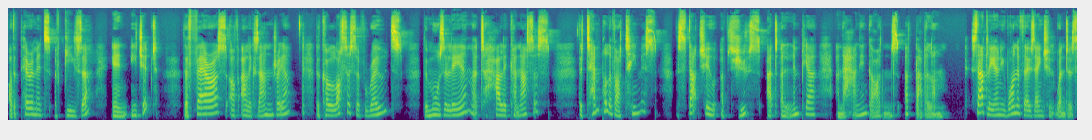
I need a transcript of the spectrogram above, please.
are the pyramids of Giza in Egypt, the Pharos of Alexandria, the Colossus of Rhodes, the mausoleum at Halicarnassus, the Temple of Artemis, the statue of Zeus at Olympia, and the Hanging Gardens of Babylon. Sadly, only one of those ancient wonders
